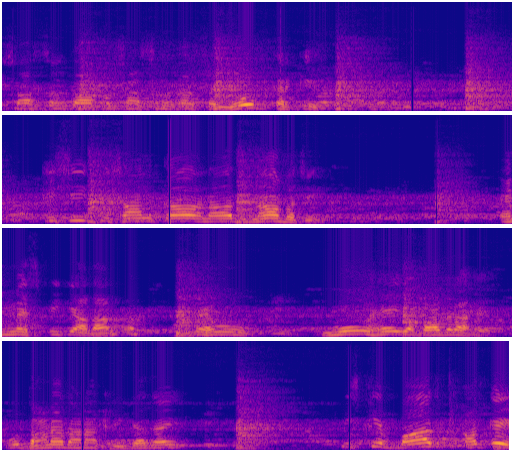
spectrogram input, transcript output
शासन का, प्रशासन का सहयोग करके किसी किसान का अनाज ना बचे, एमएसपी के आधार पर। चाहे वो मूंग है या बाजरा है, वो दाना दाना खरीदा जाए। इसके बाद आगे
